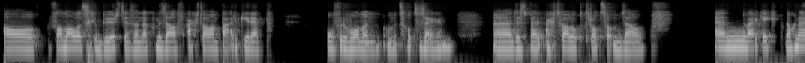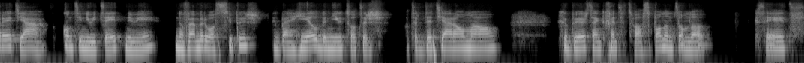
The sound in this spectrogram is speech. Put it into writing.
al van alles gebeurd is en dat ik mezelf echt al een paar keer heb overwonnen, om het zo te zeggen. Uh, dus ik ben echt wel ook trots op mezelf. En waar kijk ik nog naar uit? Ja, continuïteit nu. November was super. Ik ben heel benieuwd wat er, wat er dit jaar allemaal gebeurt. En ik vind het wel spannend, omdat ik zei het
